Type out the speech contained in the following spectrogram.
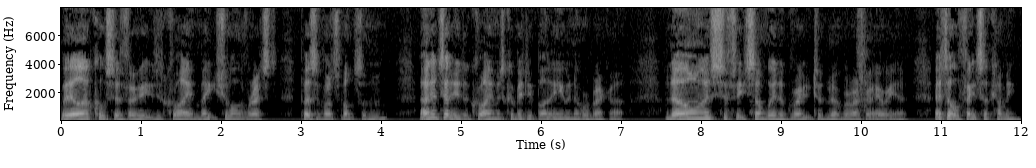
Well, of course, if it is a crime, make sure of arrest person responsible. I can tell you the crime was committed by you in Rebecca. No, specifically somewhere in the greater Rebecca area. That's all. Thanks for coming.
